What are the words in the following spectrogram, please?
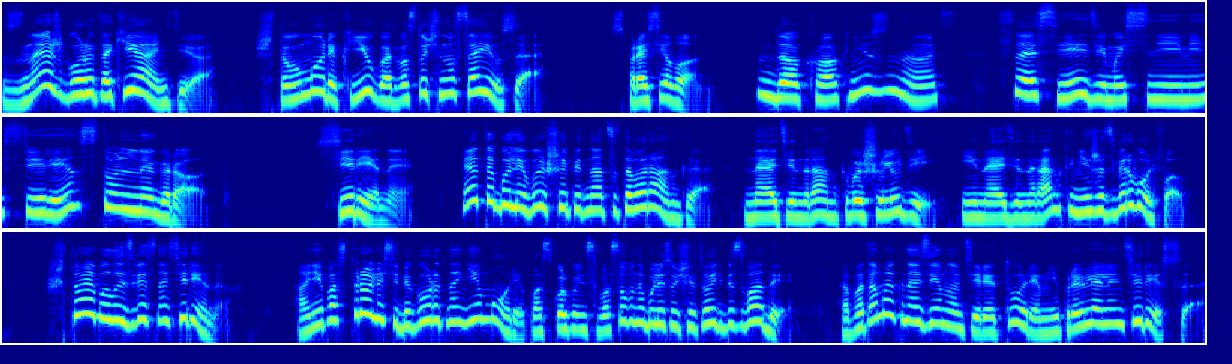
«Знаешь город Океандию, что в море к югу от Восточного Союза?» — спросил он. «Да как не знать. Соседи мы с ними, Сирен Стольный Град». Сирены. Это были выше 15 ранга, на один ранг выше людей и на один ранг ниже звервольфов. Что и было известно о сиренах? Они построили себе город на дне моря, поскольку не способны были существовать без воды, а потому и к наземным территориям не проявляли интереса.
